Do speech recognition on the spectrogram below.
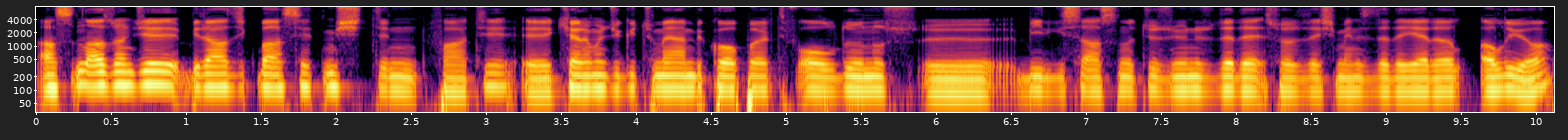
Aslında az önce birazcık bahsetmiştin Fatih. E, kar amacı gütmeyen bir kooperatif olduğunuz e, bilgisi aslında tüzüğünüzde de sözleşmenizde de yer al, alıyor.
